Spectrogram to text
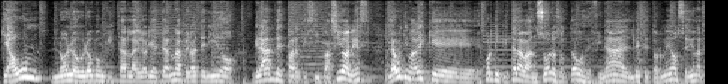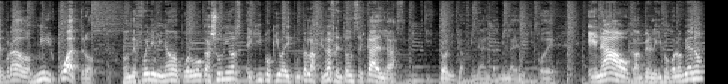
que aún no logró conquistar la gloria eterna, pero ha tenido grandes participaciones. La última vez que Sporting Cristal avanzó a los octavos de final de este torneo se dio en la temporada 2004, donde fue eliminado por Boca Juniors, equipo que iba a disputar la final frente a Once Caldas histórica final, también la del equipo de Enao, campeón del equipo colombiano.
